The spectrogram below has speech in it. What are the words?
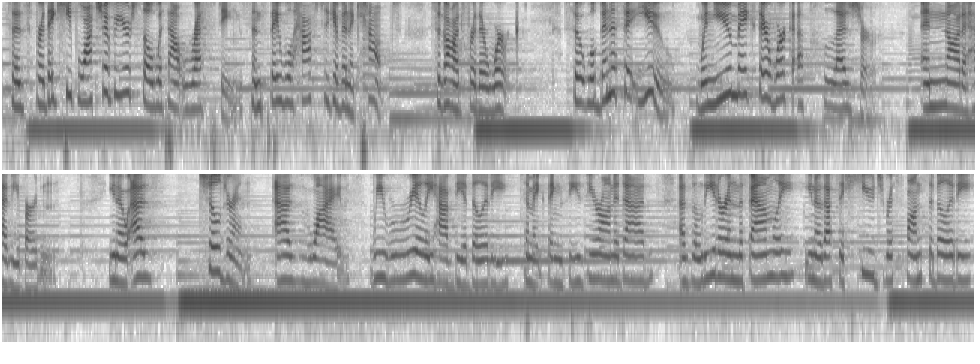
It says, For they keep watch over your soul without resting, since they will have to give an account to God for their work. So it will benefit you when you make their work a pleasure and not a heavy burden. You know, as children, as wives, we really have the ability to make things easier on a dad. As a leader in the family, you know, that's a huge responsibility,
